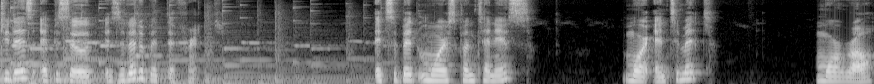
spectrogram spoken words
Today's episode is a little bit different. It's a bit more spontaneous, more intimate, more raw.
